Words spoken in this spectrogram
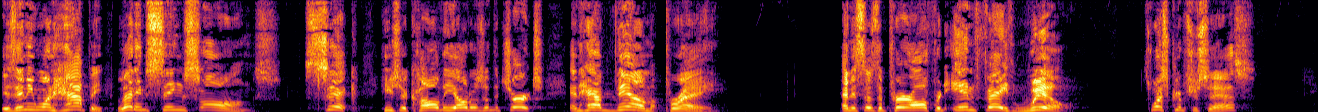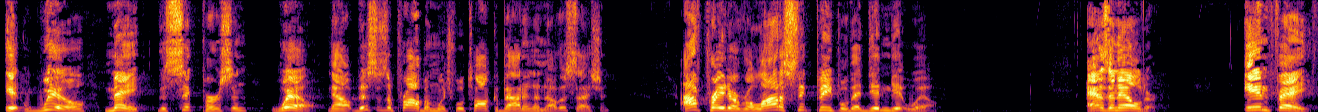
Is anyone happy? Let him sing songs. Sick, he should call the elders of the church and have them pray. And it says the prayer offered in faith will. That's what Scripture says. It will make the sick person well. Now, this is a problem which we'll talk about in another session. I've prayed over a lot of sick people that didn't get well. As an elder, in faith,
